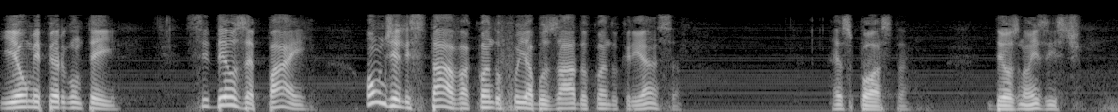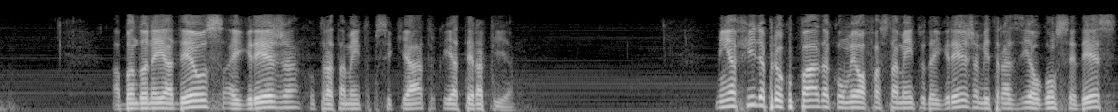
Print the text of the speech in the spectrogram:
e eu me perguntei: se Deus é Pai, onde Ele estava quando fui abusado quando criança? Resposta: Deus não existe. Abandonei a Deus, a igreja, o tratamento psiquiátrico e a terapia. Minha filha, preocupada com o meu afastamento da igreja, me trazia alguns CDs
